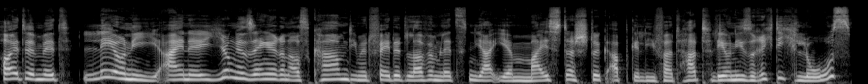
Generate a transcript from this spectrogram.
Heute mit Leonie, eine junge Sängerin aus Kam, die mit Faded Love im letzten Jahr ihr Meisterstück abgeliefert hat. Leonie, so richtig los.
